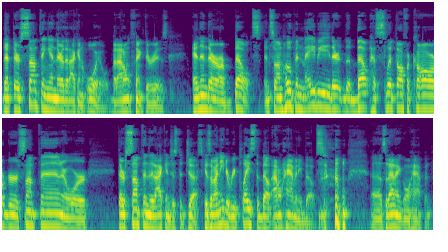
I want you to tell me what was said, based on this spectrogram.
that there's something in there that I can oil, but I don't think there is. And then there are belts. And so I'm hoping maybe there the belt has slipped off a cog or something, or there's something that I can just adjust. Because if I need to replace the belt, I don't have any belts. uh, so that ain't going to happen.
